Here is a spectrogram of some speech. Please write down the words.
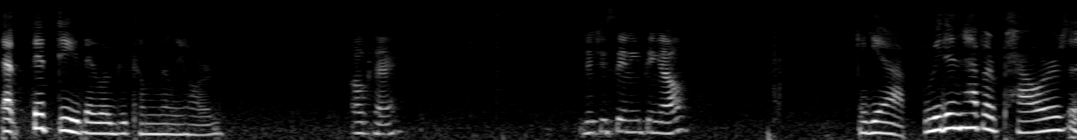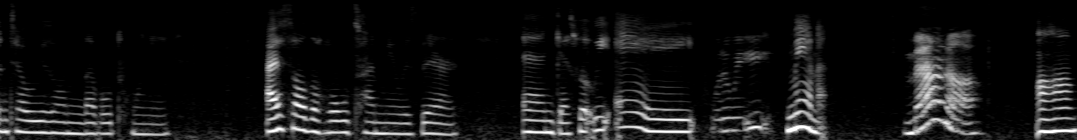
At 50 they would become really hard. Okay. Did you see anything else? Yeah, we didn't have our powers until we was on level 20. I saw the whole time we was there. And guess what we ate? What did we eat? Manna. Manna. Uh-huh.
